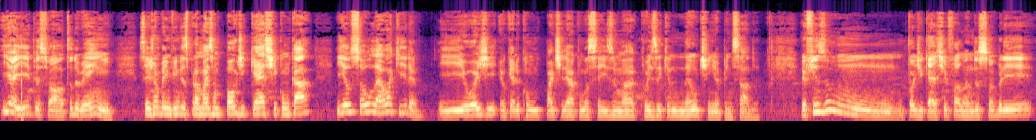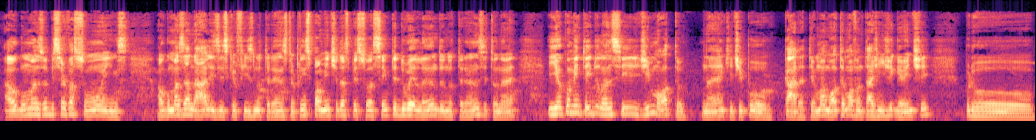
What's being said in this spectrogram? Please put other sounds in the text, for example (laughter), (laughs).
E aí, pessoal, tudo bem? Sejam bem-vindos para mais um podcast com K. E eu sou o Léo Akira. E hoje eu quero compartilhar com vocês uma coisa que eu não tinha pensado. Eu fiz um podcast falando sobre algumas observações, algumas análises que eu fiz no trânsito, principalmente das pessoas sempre duelando no trânsito, né? E eu comentei do lance de moto, né? Que tipo, cara, ter uma moto é uma vantagem gigante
